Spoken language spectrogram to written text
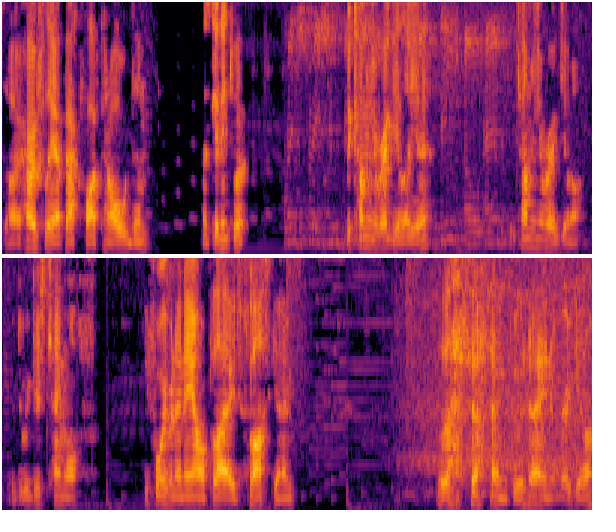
So hopefully our back five can hold them. Let's get into it. Becoming a regular, yeah? Becoming a regular. We just came off before even an hour played last game. That, that ain't good. That ain't a regular.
